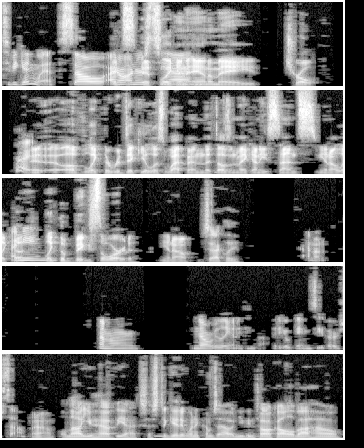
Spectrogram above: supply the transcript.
to begin with. So I don't understand. It's like an anime trope right? uh, of like the ridiculous weapon that doesn't make any sense. You know, like the I mean- like the big sword. You know, exactly. I don't. I don't know really anything about video games either. So yeah. Well, now you have the access to get it when it comes out, and you can talk all about how,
